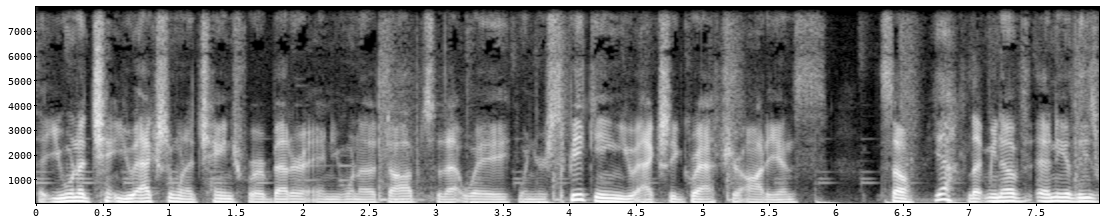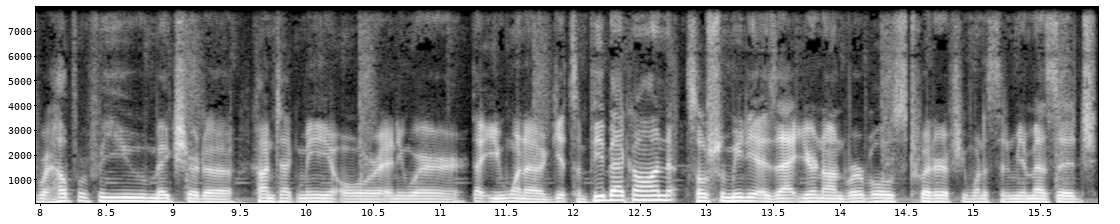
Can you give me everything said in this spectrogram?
that you want to change. You actually want to change for a better, and you want to adopt so that way when you're speaking, you actually grasp your audience. So yeah, let me know if any of these were helpful for you. Make sure to contact me or anywhere that you want to get some feedback on. Social media is at your nonverbals. Twitter, if you want to send me a message,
